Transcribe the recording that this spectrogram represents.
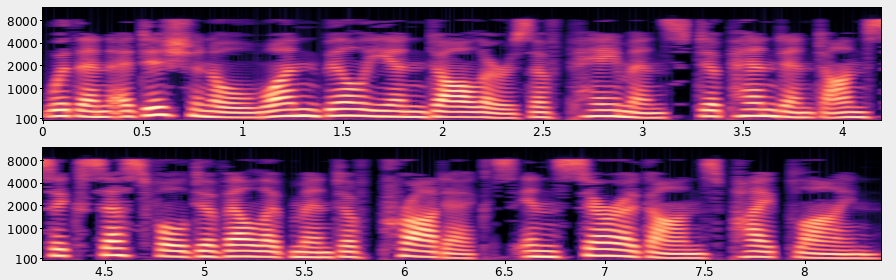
with an additional $1 billion of payments dependent on successful development of products in Seragon's pipeline.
